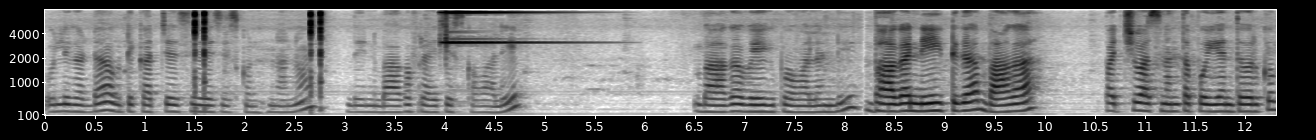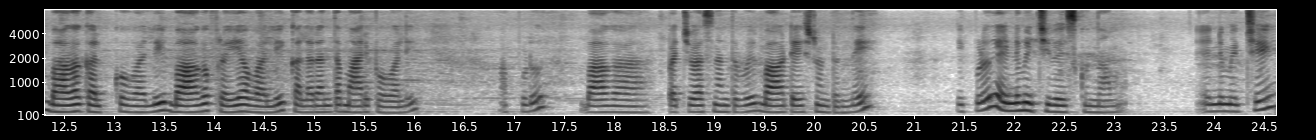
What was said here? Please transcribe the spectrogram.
ఉల్లిగడ్డ ఒకటి కట్ చేసి వేసేసుకుంటున్నాను. దీన్ని బాగా ఫ్రై చేసుకోవాలి. బాగా వేగిపోవాలండి. బాగా నీట్గా బాగా పచ్చివాసన అంతా పోయేంత వరకు బాగా కలుపుకోవాలి. బాగా ఫ్రై అవ్వాలి. కలర్ అంతా మారిపోవాలి. అప్పుడు బాగా పచ్చివాసన అంతా పోయి బాగా టేస్ట్ ఉంటుంది. ఇప్పుడు ఎండుమిర్చి వేసుకుందాము. ఎండుమిర్చి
